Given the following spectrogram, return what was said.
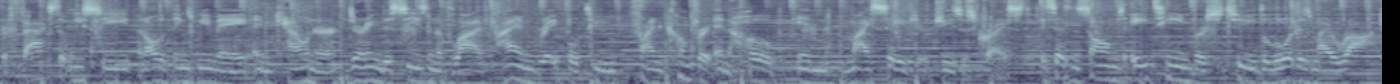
the facts that we see and all the things we may encounter during this season of life, I am grateful to find comfort and hope in my Savior, Jesus Christ. It says in Psalms 18, verse 2, The Lord is my rock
